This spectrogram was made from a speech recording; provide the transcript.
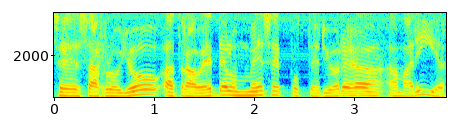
se desarrolló a través de los meses posteriores a, María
